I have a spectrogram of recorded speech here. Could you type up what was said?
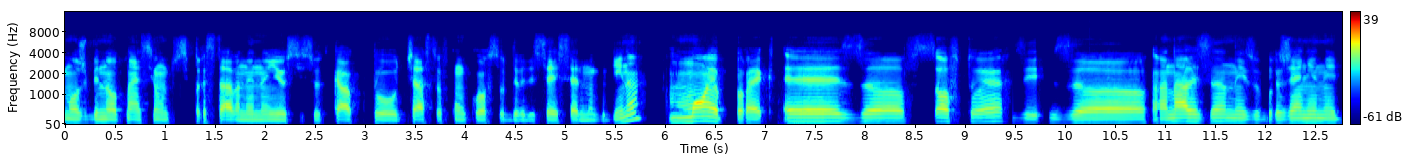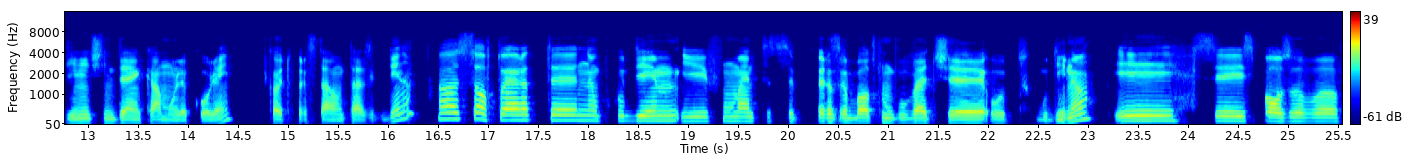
може би едно от най-силното си представяне на UCC, откакто участва в конкурс от 1997 година. Моя проект е за софтуер за анализа на изображение на единични ДНК молекули, който представям тази година. Софтуерът е необходим и в момента се разработвам го вече от година и се използва в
